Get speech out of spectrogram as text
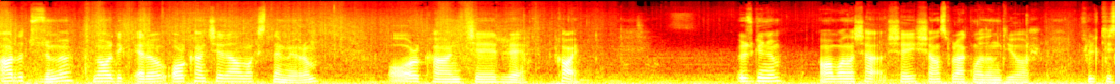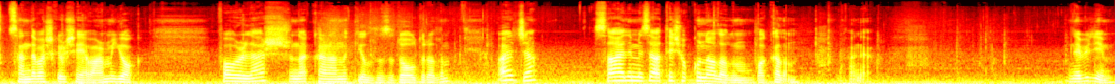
Arda çözümü, Nordic Arrow, Orkan Çeri almak istemiyorum. Orkan Çeri. Koy. Üzgünüm ama bana şa- şey şans bırakmadın diyor. Kültist sende başka bir şey var mı? Yok. Favoriler şuna karanlık yıldızı dolduralım. Ayrıca sağ elimize ateş okunu alalım bakalım. Hani ne bileyim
